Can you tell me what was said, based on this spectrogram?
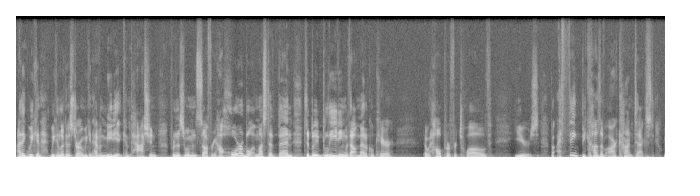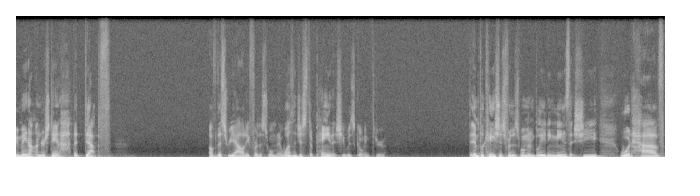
I think we can, we can look at the story and we can have immediate compassion for this woman's suffering. How horrible it must have been to be bleeding without medical care that would help her for 12 years. But I think because of our context, we may not understand the depth of this reality for this woman. It wasn't just the pain that she was going through. The implications for this woman bleeding means that she would have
